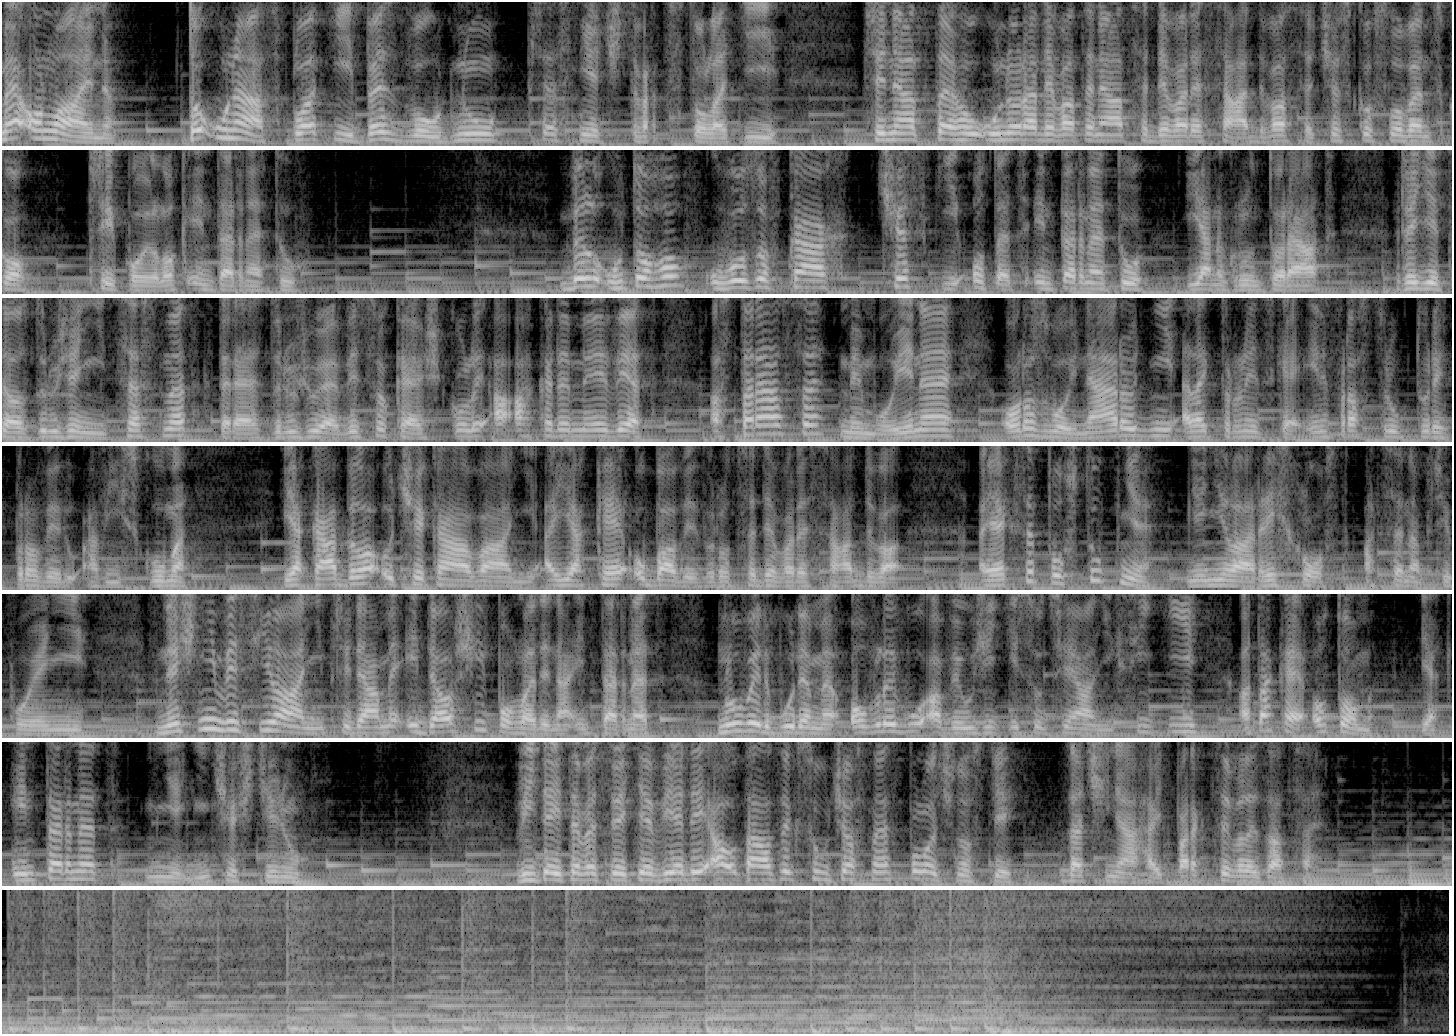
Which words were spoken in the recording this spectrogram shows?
Jsme online. To u nás platí bez dvou dnů přesně čtvrt století. 13. února 1992 se Československo připojilo k internetu. Byl u toho v uvozovkách český otec internetu Jan Gruntorát, ředitel Združení CESNET, které združuje vysoké školy a akademie věd a stará se mimo jiné o rozvoj národní elektronické infrastruktury pro vědu a výzkum. Jaká byla očekávání a jaké obavy v roce 92? A jak se postupně měnila rychlost a cena připojení? V dnešním vysílání přidáme i další pohledy na internet. Mluvit budeme o vlivu a využití sociálních sítí a také o tom, jak internet mění češtinu. Vítejte ve světě vědy a otázek současné společnosti. Začíná Hyde Park civilizace.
